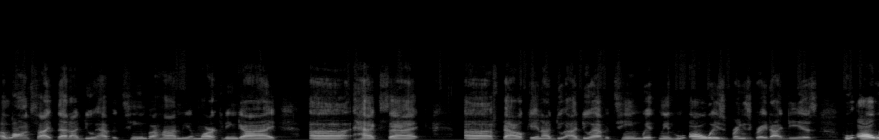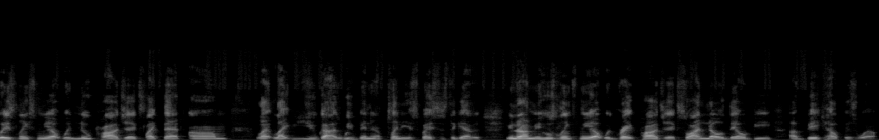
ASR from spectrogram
Alongside that, I do have a team behind me, a marketing guy, uh, Hacksack, uh, Falcon. I do I do have a team with me who always brings great ideas, who always links me up with new projects like that. Um, like like you guys, we've been in plenty of spaces together. You know what I mean? Who's linked me up with great projects, so I know they'll be a big help as well.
